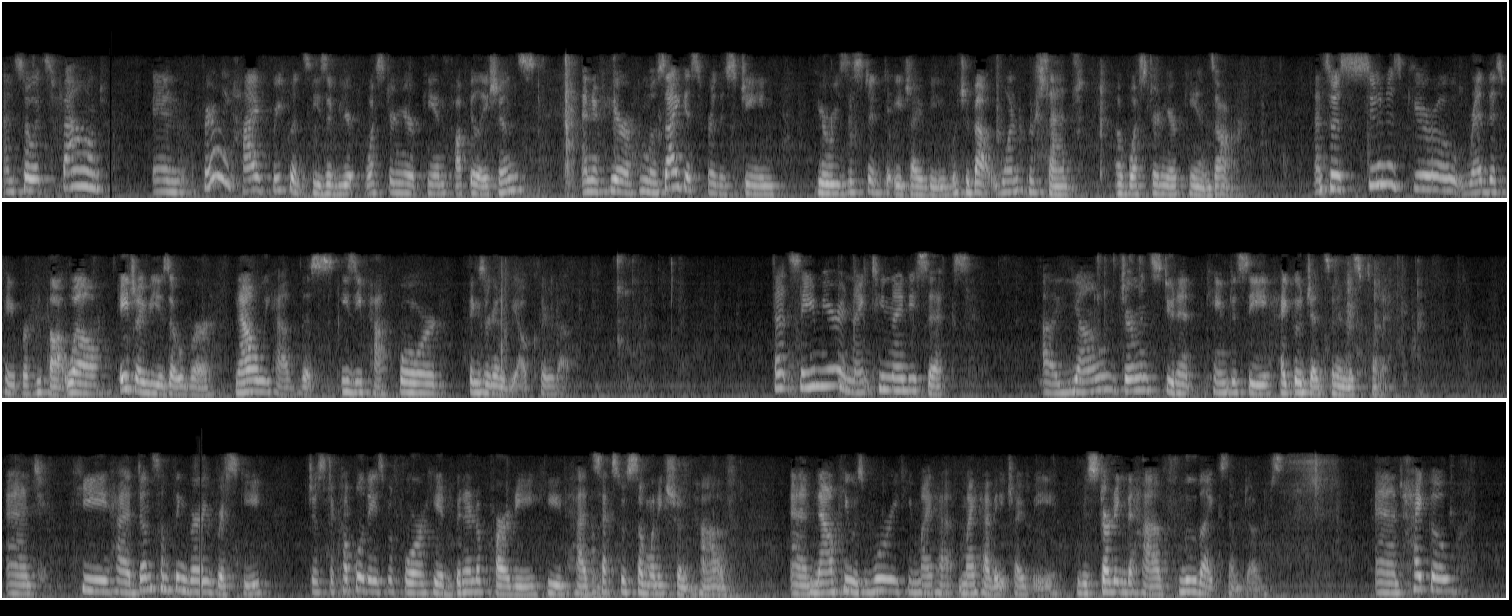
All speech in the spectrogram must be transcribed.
And so it's found in fairly high frequencies of Western European populations. And if you're homozygous for this gene, you're resistant to HIV, which about 1% of Western Europeans are. And so as soon as Gero read this paper, he thought, well, HIV is over. Now we have this easy path forward. Things are going to be all cleared up. That same year in 1996, a young German student came to see Heiko Jessen in his clinic. And he had done something very risky. Just a couple of days before, he had been at a party, he'd had sex with someone he shouldn't have, and now he was worried he might have, might have HIV. He was starting to have flu like symptoms. And Heiko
